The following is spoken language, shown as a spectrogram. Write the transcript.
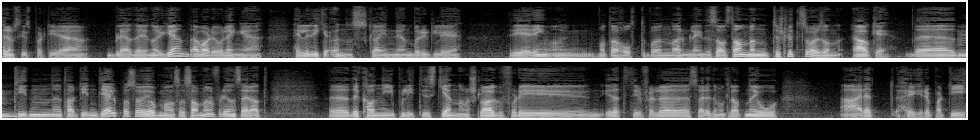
Fremskrittspartiet ble det i Norge. Der var det jo lenge heller ikke ønska inn i en borgerlig regjering. Man måtte ha holdt det på en armlengdes avstand, men til slutt så var det sånn ja, ok, det, mm. tiden tar tiden til hjelp, og så jobber man seg sammen fordi man ser at eh, det kan gi politisk gjennomslag, fordi i dette tilfellet Sverigedemokraterna jo er et høyreparti.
